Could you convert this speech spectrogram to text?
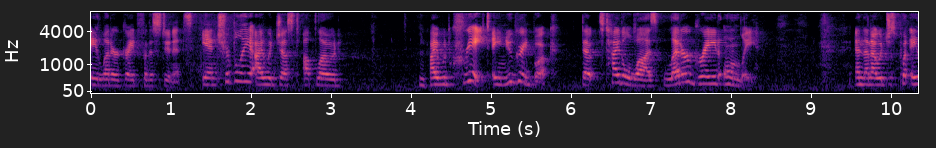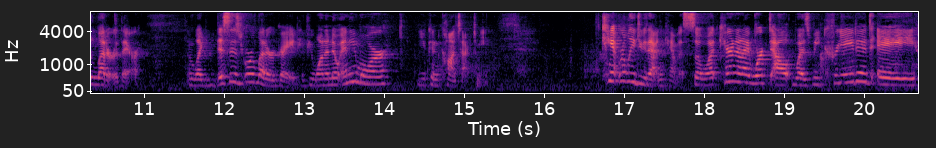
a letter grade for the students? In Tripoli, I would just upload, I would create a new gradebook that title was letter grade only. And then I would just put a letter there. And like, this is your letter grade. If you want to know any more, you can contact me. Can't really do that in Canvas. So what Karen and I worked out was we created a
